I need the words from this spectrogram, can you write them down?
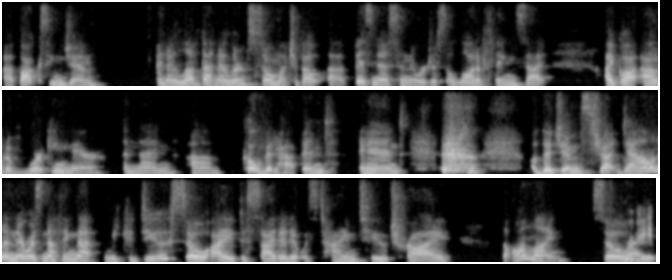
uh, boxing gym. and I love that. And I learned so much about uh, business, and there were just a lot of things that I got out of working there. And then um, COVID happened, and the gyms shut down, and there was nothing that we could do. So I decided it was time to try the online. So right.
